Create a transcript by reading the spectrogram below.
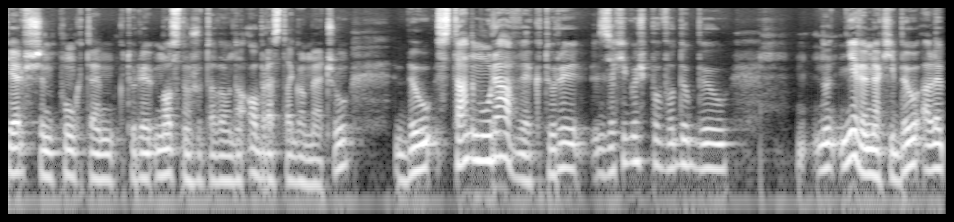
pierwszym punktem, który mocno rzutował na obraz tego meczu, był stan murawy, który z jakiegoś powodu był, no nie wiem jaki był, ale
